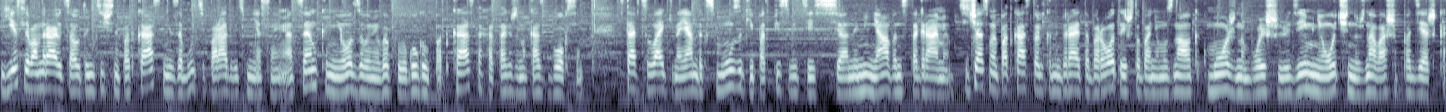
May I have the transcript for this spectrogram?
Если вам нравится аутентичный подкаст, не забудьте порадовать меня своими оценками и отзывами в Apple и Google подкастах, а также на Кастбоксе ставьте лайки на Яндекс Музыке и подписывайтесь э, на меня в Инстаграме. Сейчас мой подкаст только набирает обороты, и чтобы о нем узнало как можно больше людей, мне очень нужна ваша поддержка.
